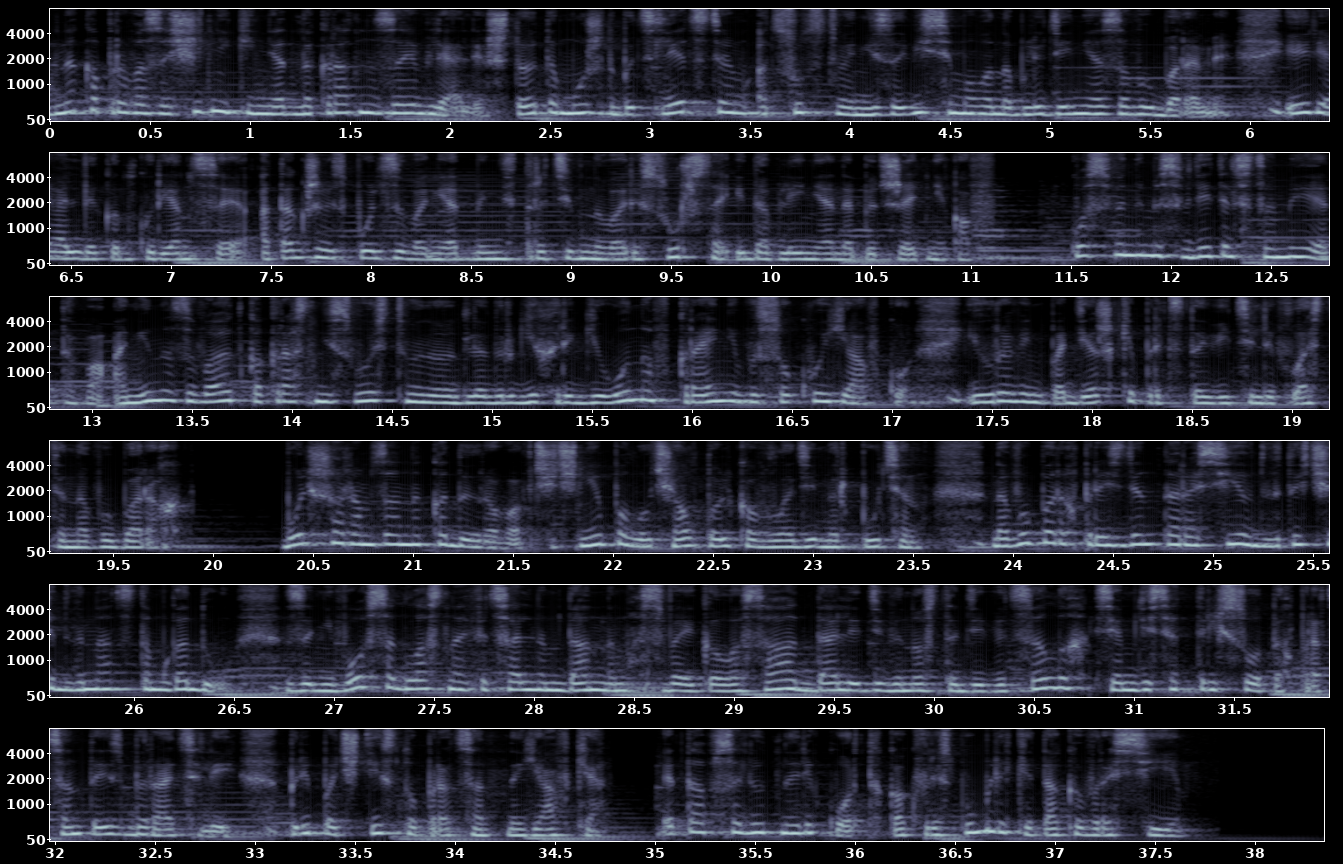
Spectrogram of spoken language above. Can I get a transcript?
Однако правозащитники неоднократно заявляли, что это может быть следствием отсутствия независимого наблюдения за выборами и реальной конкуренции, а также использования административного ресурса и давления на бюджетников. Косвенными свидетельствами этого они называют как раз несвойственную для других регионов крайне высокую явку и уровень поддержки представителей власти на выборах. Больше Рамзана Кадырова в Чечне получал только Владимир Путин. На выборах президента России в 2012 году за него, согласно официальным данным, свои голоса отдали 99,73% избирателей при почти стопроцентной явке. Это абсолютный рекорд как в республике, так и в России.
